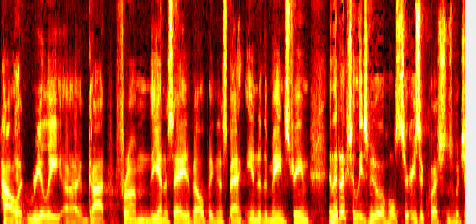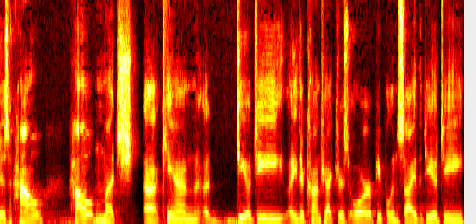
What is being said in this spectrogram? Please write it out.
how it really uh, got from the NSA developing this back into the mainstream, and that actually leads me to a whole series of questions, which is how how much uh, can uh, DoD either contractors or people inside the DoD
